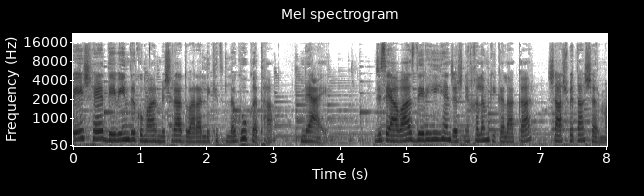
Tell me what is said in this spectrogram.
पेश है देवेंद्र कुमार मिश्रा द्वारा लिखित लघु कथा, न्याय, जिसे आवाज़ दे रही हैं जश्न कलम की कलाकार शाश्विता शर्मा।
